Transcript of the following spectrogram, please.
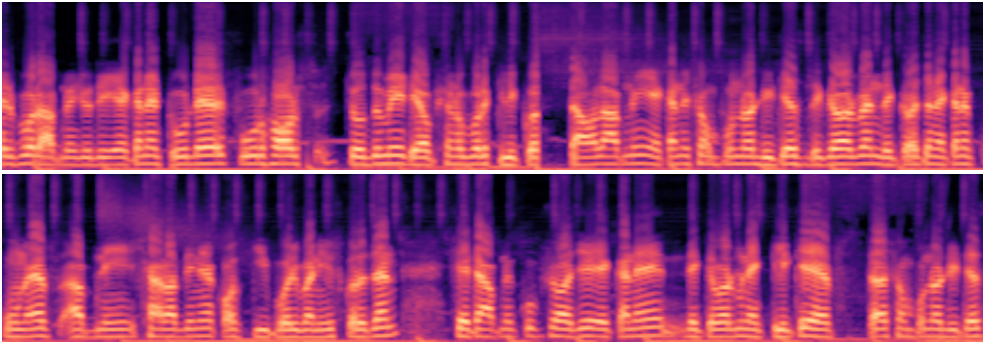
এরপর আপনি যদি এখানে টু ডে ফোর হর্স চোদ্দ মিনিট এই অপশনের উপরে ক্লিক করেন, তাহলে আপনি এখানে সম্পূর্ণ ডিটেলস দেখতে পারবেন। দেখতে পাচ্ছেন এখানে কোন অ্যাপস আপনি সারাদিনে কী পরিমাণ ইউজ করেছেন, সেটা আপনি খুব সহজে এখানে দেখতে পারবেন। এক ক্লিকে অ্যাপসটা সম্পূর্ণ ডিটেলস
